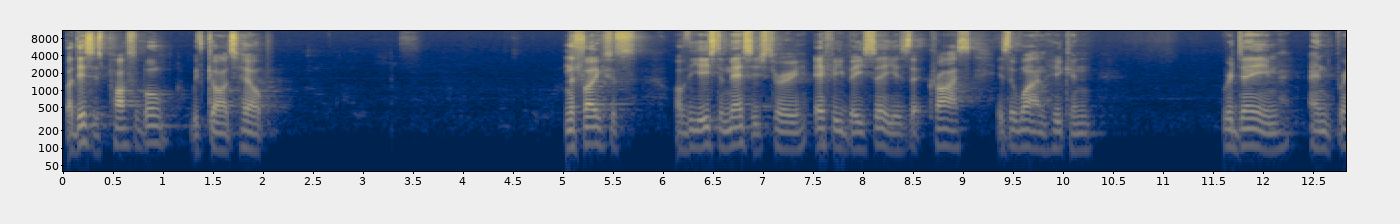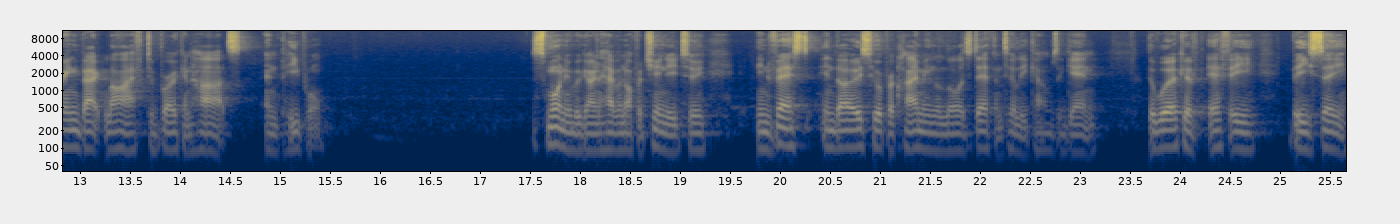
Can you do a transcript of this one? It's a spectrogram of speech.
But this is possible with God's help. And the focus of the Easter message through FEBC is that Christ is the one who can redeem and bring back life to broken hearts and people. This morning, we're going to have an opportunity to invest in those who are proclaiming the Lord's death until he comes again. The work of FEBC.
